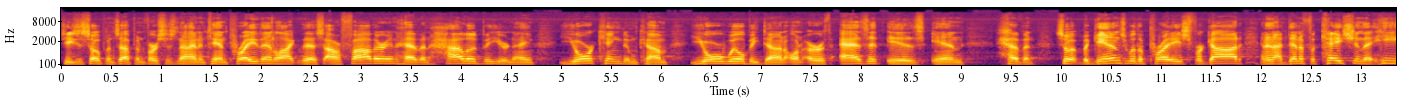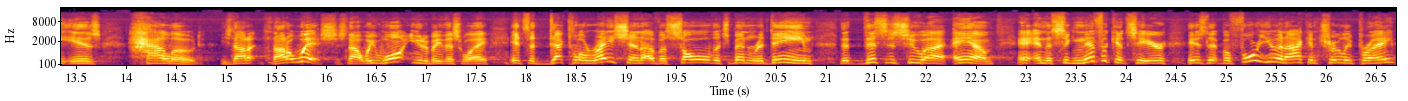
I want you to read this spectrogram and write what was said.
Jesus opens up in verses 9 and 10. Pray then like this Our Father in heaven, hallowed be your name. Your kingdom come. Your will be done on earth as it is in heaven. So it begins with a praise for God and an identification that He is hallowed. He's not a, not a wish. It's not, we want you to be this way. It's a declaration of a soul that's been redeemed that this is who I am. And, and the significance here is that before you and I can truly pray,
